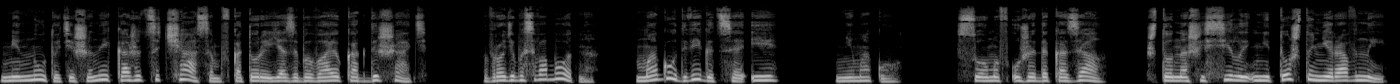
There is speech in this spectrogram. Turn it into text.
Минута тишины кажется часом, в который я забываю, как дышать. Вроде бы свободно, могу двигаться и... Не могу. Сомов уже доказал, что наши силы не то что не равны,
